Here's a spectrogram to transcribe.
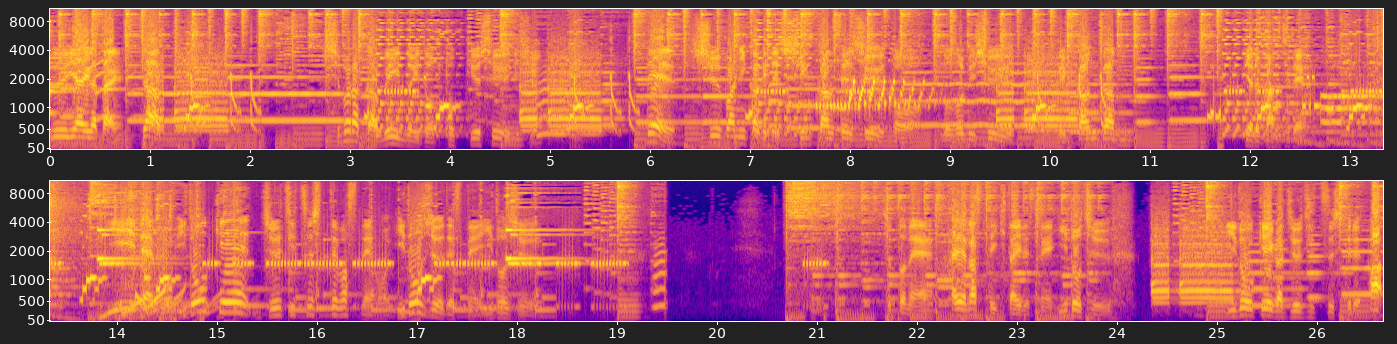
普通にありがたい。じゃあ、しばらくはメインの移動特急周遊にしよう。で、終盤にかけて新幹線周遊とのぞみ周遊でガンガンやる感じで。いいね。もう移動系充実してますね。もう移動銃ですね、移動銃。ちょっとね、流行らせていきたいですね、移動銃。移動系が充実してる。あ、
